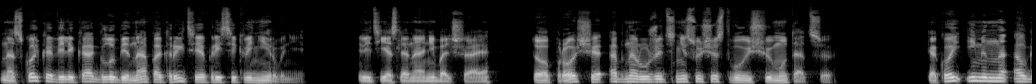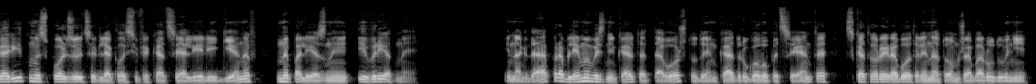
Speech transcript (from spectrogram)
насколько велика глубина покрытия при секвенировании. Ведь если она небольшая, то проще обнаружить несуществующую мутацию. Какой именно алгоритм используется для классификации аллелей генов на полезные и вредные? Иногда проблемы возникают от того, что ДНК другого пациента, с которой работали на том же оборудовании,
